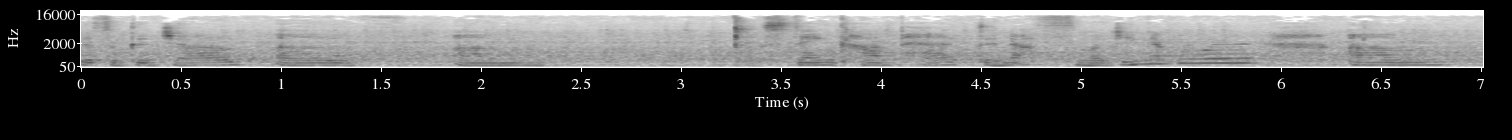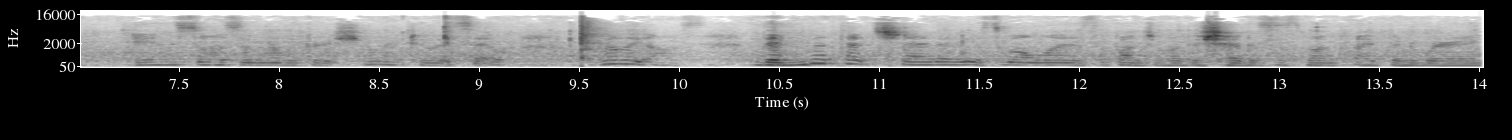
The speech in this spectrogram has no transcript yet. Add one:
does a good job of um, staying compact and not smudging everywhere. Um, and still has a really great shimmer to it, so really awesome. Then with that shadow, as well as a bunch of other shadows this month, I've been wearing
